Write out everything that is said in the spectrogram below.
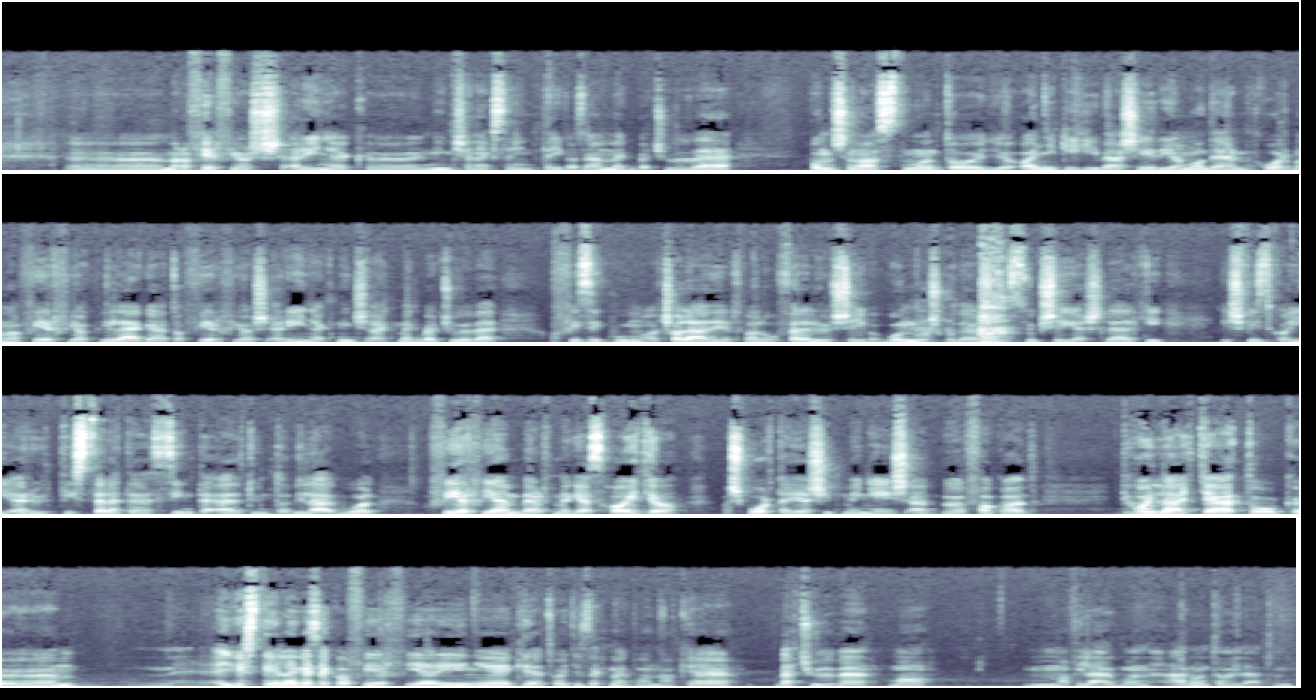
mert a férfias erények nincsenek szerinte igazán megbecsülve. Pontosan azt mondta, hogy annyi kihívás éri a modern korban a férfiak világát, a férfias erények nincsenek megbecsülve, a fizikum, a családért való felelősség, a gondoskodás, a szükséges lelki és fizikai erő tisztelete szinte eltűnt a világból. A férfi embert meg ez hajtja, a sport teljesítménye is ebből fakad. Ti hogy látjátok, egyrészt tényleg ezek a férfi erények, illetve hogy ezek meg vannak-e becsülve ma a világban. Áron, te hogy látod?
